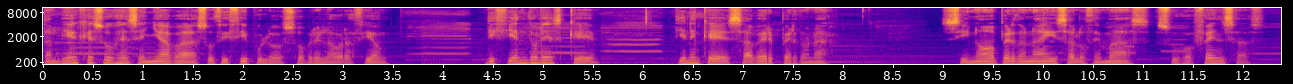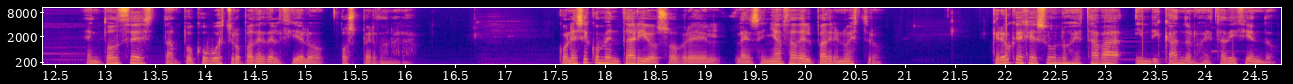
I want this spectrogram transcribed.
También Jesús enseñaba a sus discípulos sobre la oración, diciéndoles que tienen que saber perdonar. Si no perdonáis a los demás sus ofensas, entonces tampoco vuestro Padre del Cielo os perdonará. Con ese comentario sobre la enseñanza del Padre nuestro, creo que Jesús nos estaba indicando, nos está diciendo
